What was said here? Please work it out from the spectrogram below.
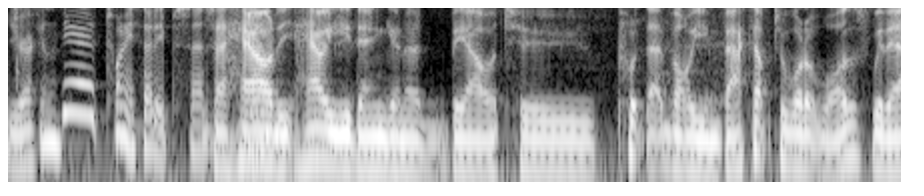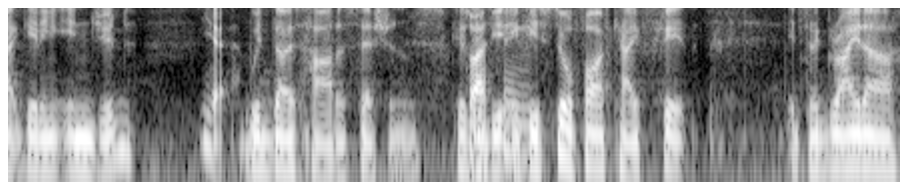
You reckon? Yeah, 20, 30 percent. So how do, how are you then going to be able to put that volume back up to what it was without getting injured Yeah, with those harder sessions? Because So if, you, if you're still five k fit, it's a greater,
